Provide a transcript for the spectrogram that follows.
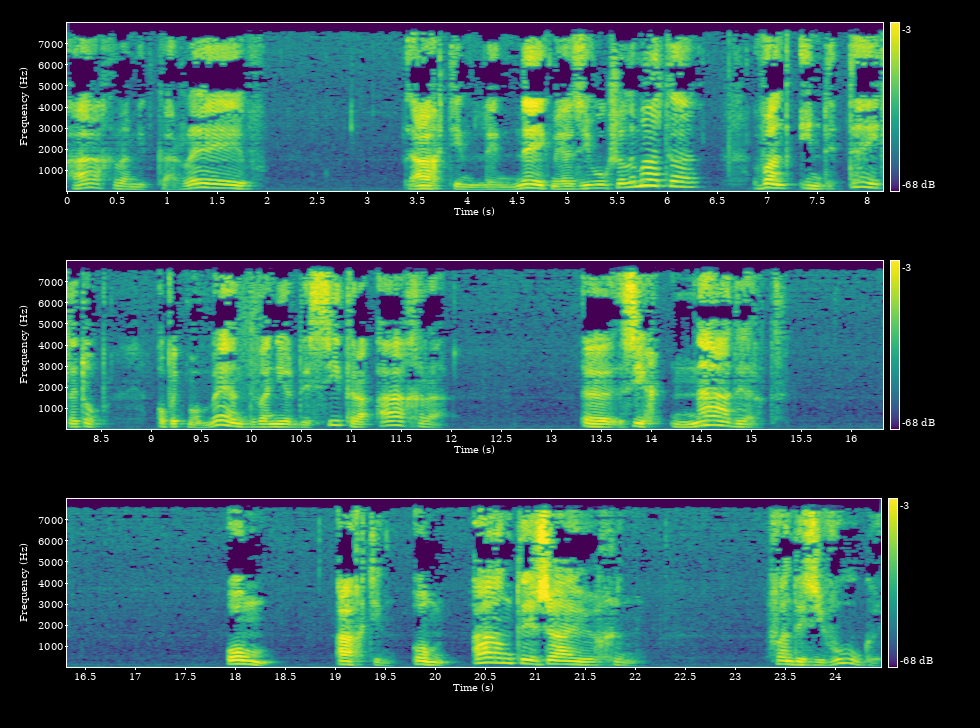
achra mit karev, 18 lenek me azivuk shalemata, want in de tijd, let op, op het moment wanneer de citra achra uh, zich nadert, om 18, om aan te zuigen van de zivug,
